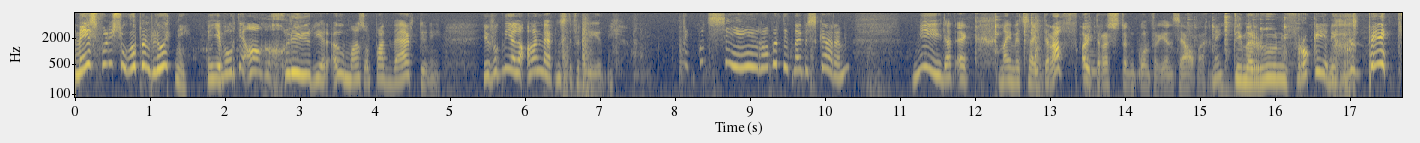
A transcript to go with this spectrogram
'n Mens voel nie so openbloot nie. En jy word nie aangegluur deur ou mans op pad werk toe nie. Jy hoef ook nie hulle aanmerkings te verduur nie. Ek moet sê, Robert het my beskerm. Nie dat ek my met sy draf uitrusting kon vereenselwig nie. Die maroon vrokkie in die groen bed.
